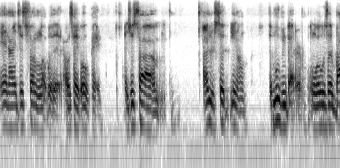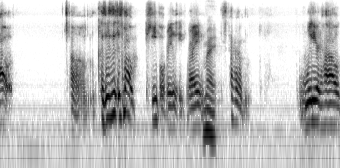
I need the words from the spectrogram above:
and I just fell in love with it. I was like, okay, I just um, understood, you know, the movie better and what was it about. Because it's, it's about people, really, right? right It's kind of weird how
